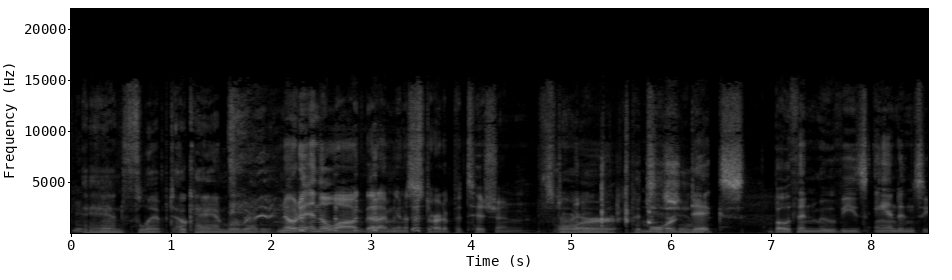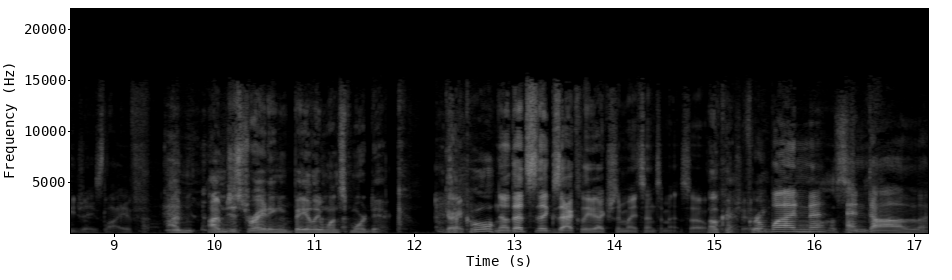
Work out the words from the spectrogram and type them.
flip, flip. and flipped. Okay, and we're ready. Note it in the log that I'm going to start a petition Starting for more petition. dicks, both in movies and in CJ's life. I'm I'm just writing Bailey wants more dick. Is that cool? No, that's exactly actually my sentiment. So Okay, appreciate it. great. One Awesome. and all.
